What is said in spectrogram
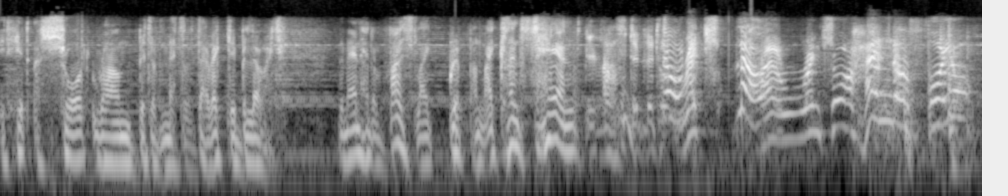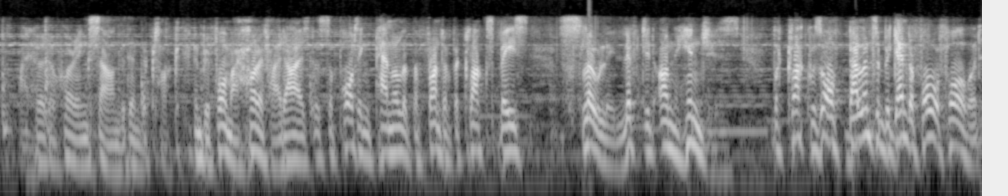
It hit a short, round bit of metal directly below it. The man had a vice-like grip on my clenched hand. Blasted little wretch. No. I'll wrench your hand off for you. I heard a whirring sound within the clock, and before my horrified eyes, the supporting panel at the front of the clock's base slowly lifted on hinges. The clock was off balance and began to fall forward.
